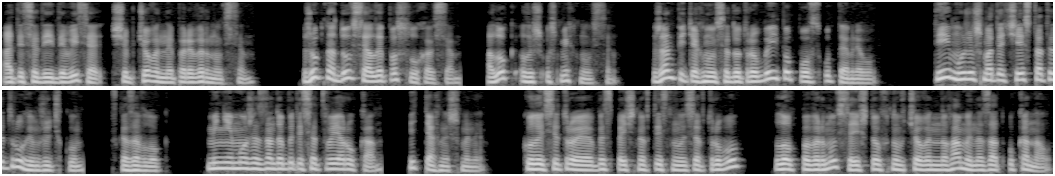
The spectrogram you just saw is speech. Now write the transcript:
А ти сиди й дивися, щоб човен не перевернувся. Жук надувся, але послухався, а Лок лиш усміхнувся. Жан підтягнувся до труби і поповз у темряву. Ти можеш мати честь стати другим, жучку, сказав Лок. Мені може знадобитися твоя рука. Підтягнеш мене. Коли всі троє безпечно втиснулися в трубу, Лок повернувся і штовхнув човен ногами назад у канал.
